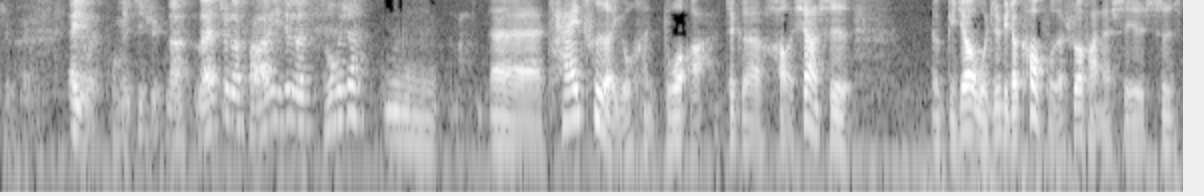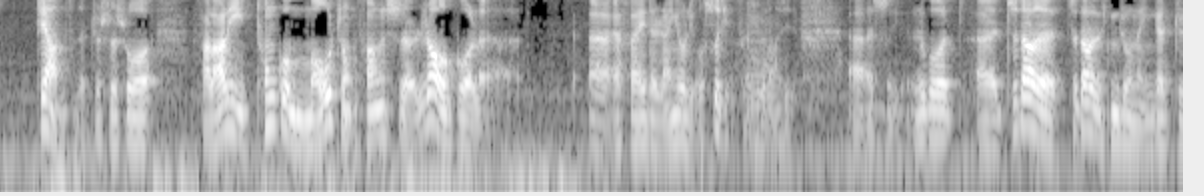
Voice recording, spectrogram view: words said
这个很有意思。Anyway，我们继续。那来这个法拉利这个怎么回事？呃，猜测有很多啊，这个好像是呃比较，我觉得比较靠谱的说法呢是是这样子的，就是说法拉利通过某种方式绕过了呃 FIA 的燃油流速检测这个东西。呃，所以如果呃知道的知道的听众呢，应该就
